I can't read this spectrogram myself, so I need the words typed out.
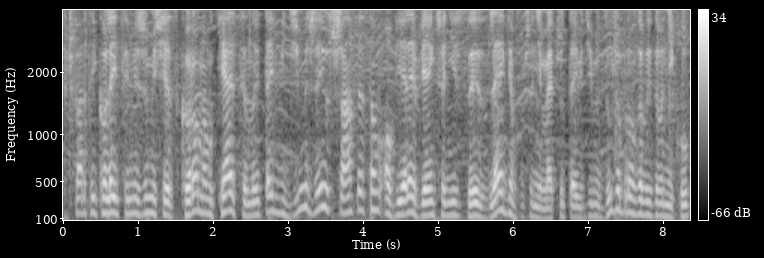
W czwartej kolejce mierzymy się z Koroną Kielce, no i tutaj widzimy, że już szanse są o wiele większe niż z, z Legią w poprzednim meczu. Tutaj widzimy dużo brązowych zawodników,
